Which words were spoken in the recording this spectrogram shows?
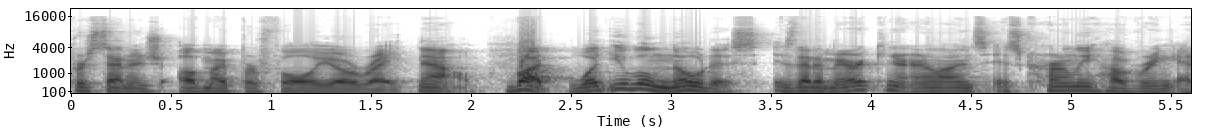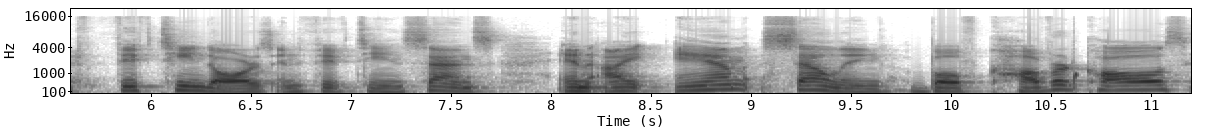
percentage of my portfolio right now. But what you will notice is that American Airlines is currently hovering at $15.15 and I am selling both covered calls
